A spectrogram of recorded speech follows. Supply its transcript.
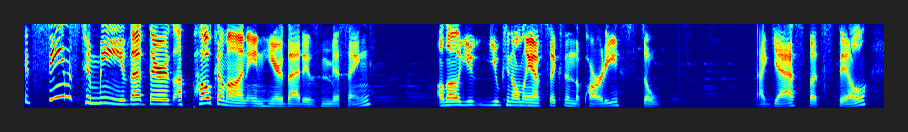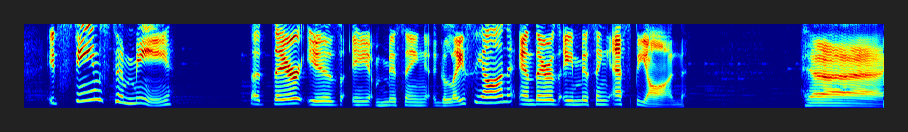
It seems to me that there's a Pokemon in here that is missing. Although you, you can only have six in the party, so I guess, but still. It seems to me that there is a missing Glaceon and there's a missing Espeon. Yeah,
